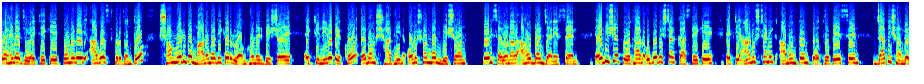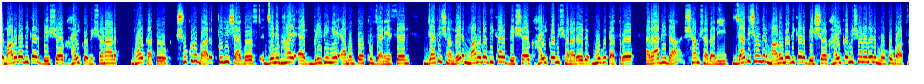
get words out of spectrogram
পহেলা জুলাই থেকে পনেরোই আগস্ট পর্যন্ত সংঘটিত মানবাধিকার লঙ্ঘনের বিষয়ে একটি নিরপেক্ষ এবং স্বাধীন অনুসন্ধান মিশন পরিচালনার আহ্বান জানিয়েছেন। এ বিষয়ে প্রধান উপদেষ্টার কাছ থেকে একটি আনুষ্ঠানিক আমন্ত্রণ পত্র পেয়েছেন জাতিসংঘের মানবাধিকার বিষয়ক হাই কমিশনার ভলকাতুক শুক্রবার তিরিশ আগস্ট জেনেভায় এক ব্রিফিং এ এমন তথ্য জানিয়েছেন জাতিসংঘের মানবাধিকার বিষয়ক হাই কমিশনারের মুখপাত্র রাবিদা শামসাদানি। জাতিসংঘের মানবাধিকার বিষয়ক হাই কমিশনারের মুখপাত্র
